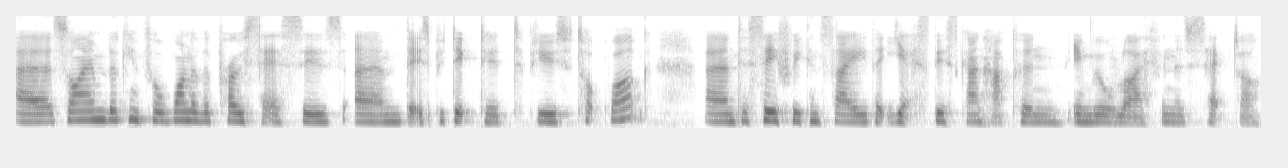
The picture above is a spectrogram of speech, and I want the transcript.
Uh, so I'm looking for one of the processes um, that is predicted to produce a top quark um, to see if we can say that yes, this can happen in real life in the detector.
